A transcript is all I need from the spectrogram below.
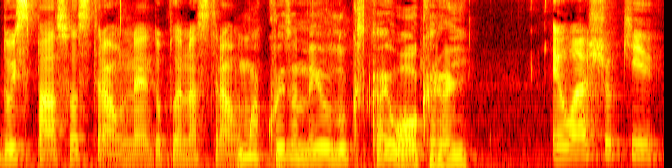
Do espaço astral, né? Do plano astral. Uma coisa meio Luke Skywalker aí. Eu acho que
